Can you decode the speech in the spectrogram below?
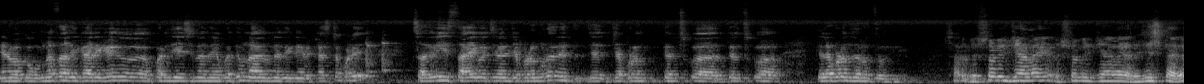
నేను ఒక ఉన్నతాధికారిగా పనిచేసిన నేపథ్యం నాకు ఉన్నది. నేను కష్టపడి చదివి స్థాయికి వచ్చినని చెప్పడం కూడా నేను చెప్పడం తెలుసుకో తెలుసుకో తెలపడం జరుగుతుంది. సార్ విశ్వవిద్యాలయ విశ్వవిద్యాలయ రిజిస్టర్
